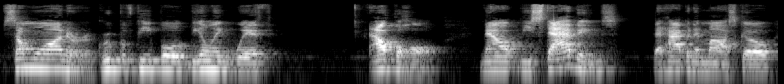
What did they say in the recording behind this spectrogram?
someone or a group of people dealing with alcohol. Now, the stabbings that happened in Moscow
